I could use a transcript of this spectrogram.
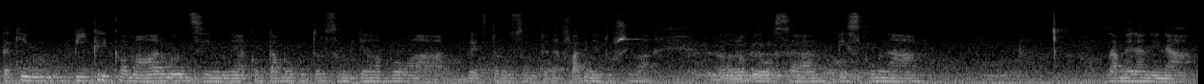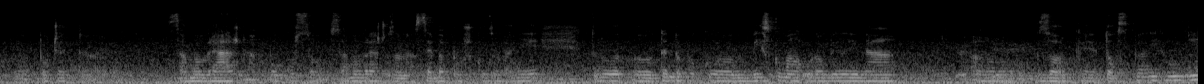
takým výkrikom alarmujúcim nejakou tabulku, ktorú som videla, bola vec, ktorú som teda fakt netušila. Robilo sa výskum na zameraný na počet samovrážd a pokusov samovrážd, to znamená seba poškodzovanie, ktorú tento výskum mal urobili na vzorke dospelých ľudí,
